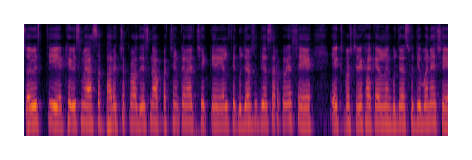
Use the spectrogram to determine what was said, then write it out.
ચોવીસથી અઠ્યાવીસ મે આસપાસ ભારે ચક્ર દેશના પશ્ચિમ કિનારે છે. કેરળથી ગુજરાત સુધી અસર કરે છે. એક સ્પષ્ટ રેખા કેરળને ગુજરાત સુધી બને છે,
